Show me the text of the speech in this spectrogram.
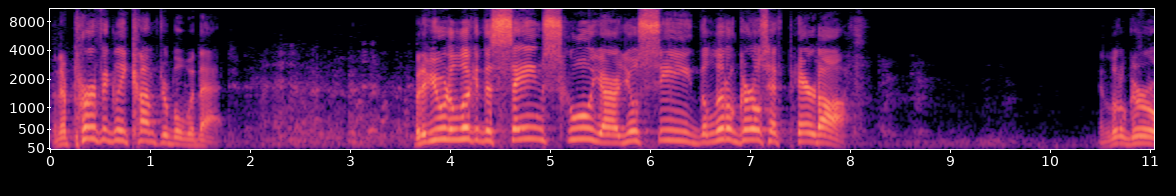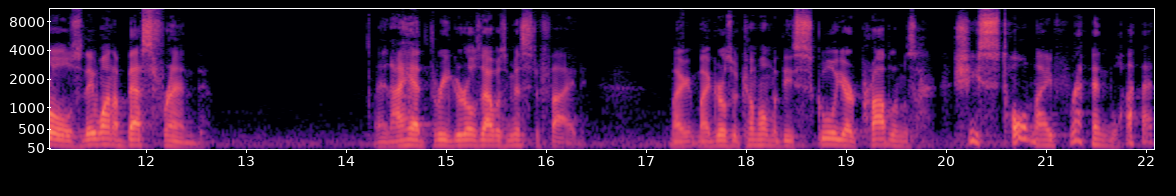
and they're perfectly comfortable with that. But if you were to look at the same schoolyard, you'll see the little girls have paired off. And little girls, they want a best friend. And I had three girls, I was mystified. My, my girls would come home with these schoolyard problems. She stole my friend. What?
